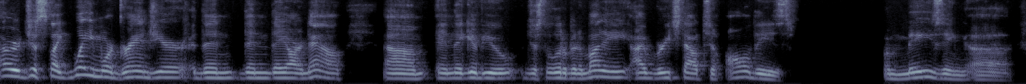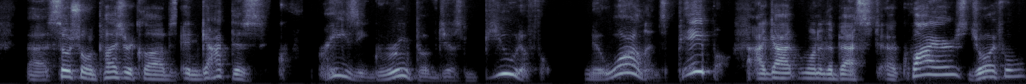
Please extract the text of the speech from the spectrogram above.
or just like way more grandeur than than they are now. Um, and they give you just a little bit of money. I reached out to all these amazing uh, uh, social and pleasure clubs and got this crazy group of just beautiful new orleans people I got one of the best uh, choirs, Joyful,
